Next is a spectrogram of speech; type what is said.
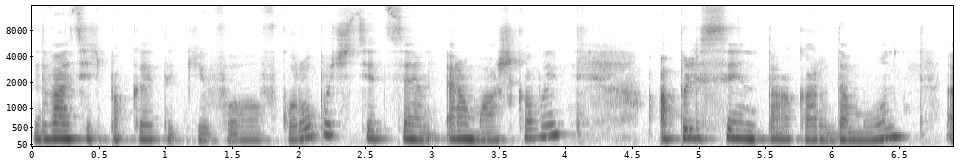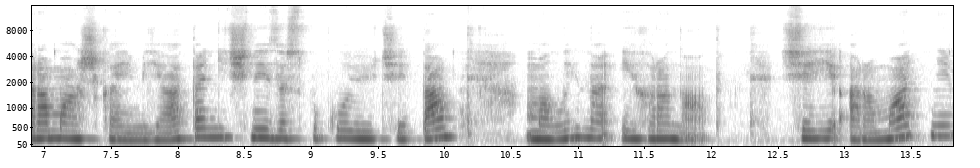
20 пакетиків в коробочці. Це ромашковий, апельсин та кардамон, ромашка і м'ята, нічний заспокоюючий та малина і гранат. Чаї ароматні,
